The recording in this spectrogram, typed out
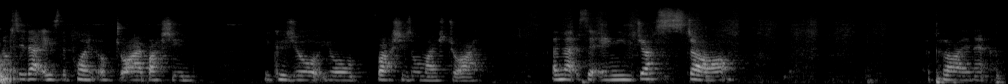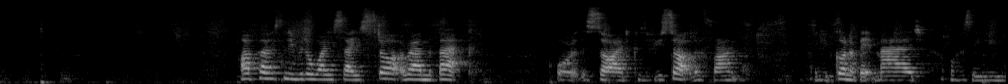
Obviously, that is the point of dry brushing because your, your brush is almost dry. And that's it. And you just start applying it. I personally would always say start around the back or at the side because if you start at the front and you've gone a bit mad, obviously you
